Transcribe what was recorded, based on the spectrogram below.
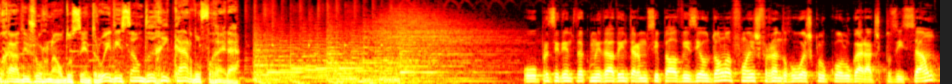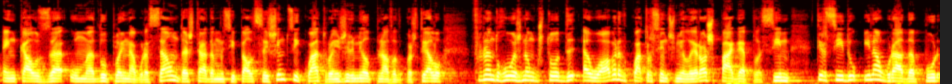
Rádio Jornal do Centro, edição de Ricardo Ferreira. O presidente da Comunidade Intermunicipal Viseu, Dom Lafões, Fernando Ruas, colocou lugar à disposição em causa uma dupla inauguração da Estrada Municipal 604 em Jermil Penalva do Castelo. Fernando Ruas não gostou de a obra de 400 mil euros paga pela CIM ter sido inaugurada por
